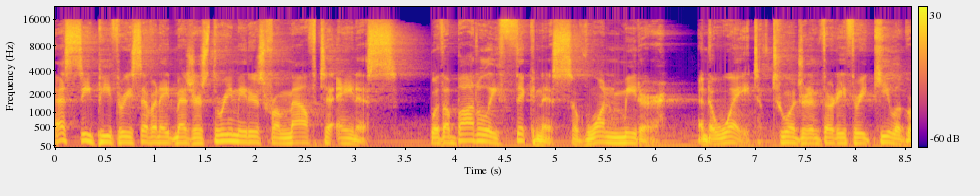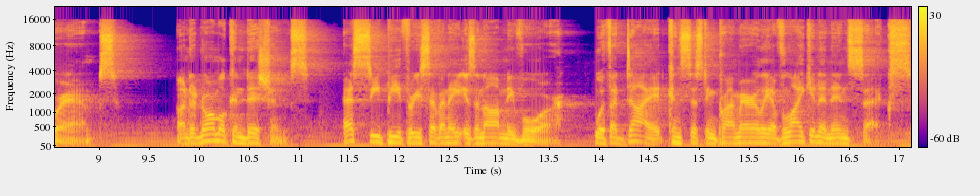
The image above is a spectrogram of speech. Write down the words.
SCP-378 measures 3 meters from mouth to anus, with a bodily thickness of 1 meter and a weight of 233 kilograms. Under normal conditions, SCP-378 is an omnivore, with a diet consisting primarily of lichen and insects.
